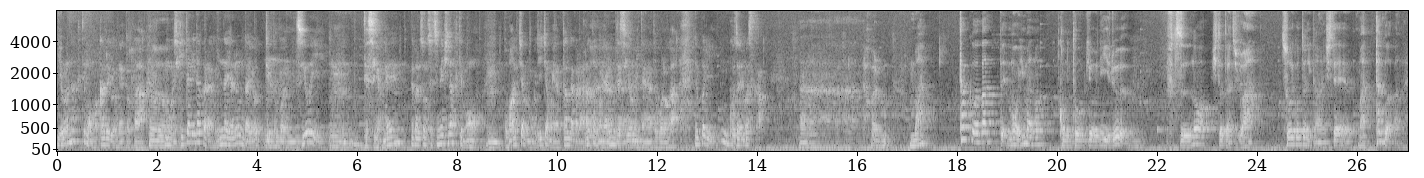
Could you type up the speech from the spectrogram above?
言わなくても分かるよねとか、うん。もうしきたりだからみんなやるんだよっていうところが強いうんですよね、だからその説明しなくても、うん。おばあちゃんもおじいちゃんもやったんだからあなたもやるんですよみたいなところがやっぱりございますか？あーだから全く分かってもう今のこの東京にいる普通の人たちはそういうことに関して全く分かんない。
